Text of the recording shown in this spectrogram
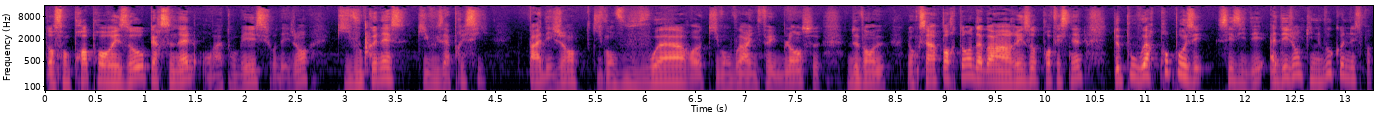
dans son propre réseau personnel, on va tomber sur des gens qui vous connaissent, qui vous apprécient pas des gens qui vont vous voir, euh, qui vont voir une feuille blanche devant eux. Donc c'est important d'avoir un réseau professionnel, de pouvoir proposer ces idées à des gens qui ne vous connaissent pas,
